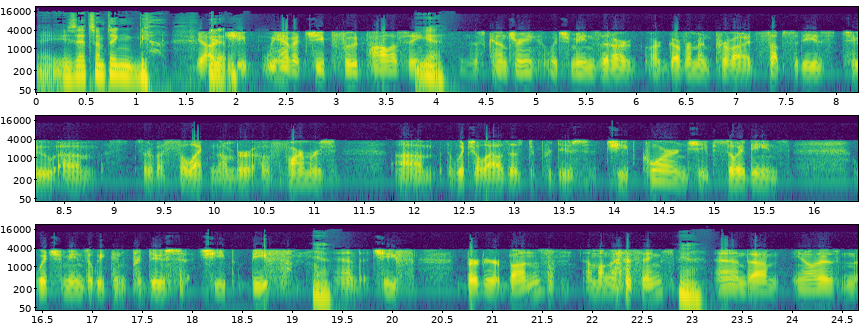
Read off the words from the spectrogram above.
Is that something? yeah, our cheap. We have a cheap food policy. Yeah this country, which means that our, our government provides subsidies to um, sort of a select number of farmers, um, which allows us to produce cheap corn, cheap soybeans, which means that we can produce cheap beef yeah. and cheap burger buns, among other things. Yeah. And um, you know, there's n-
